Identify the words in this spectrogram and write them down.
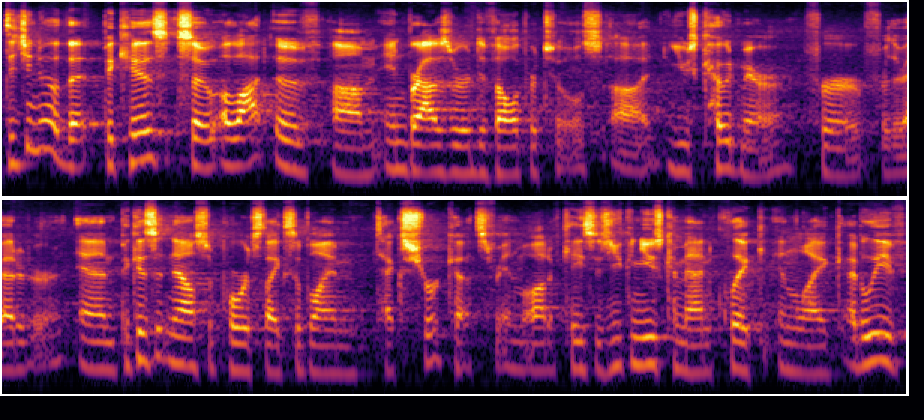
Did you know that because, so a lot of um, in-browser developer tools uh, use CodeMirror for, for their editor. And because it now supports like Sublime text shortcuts for in a lot of cases, you can use command click in like, I believe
